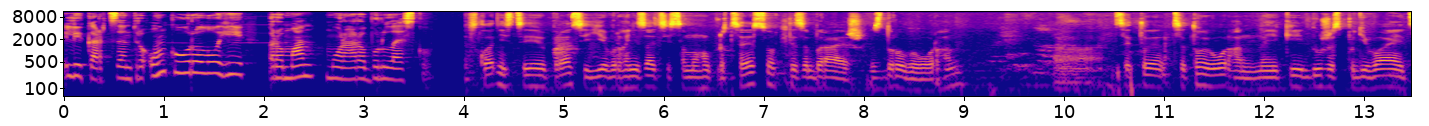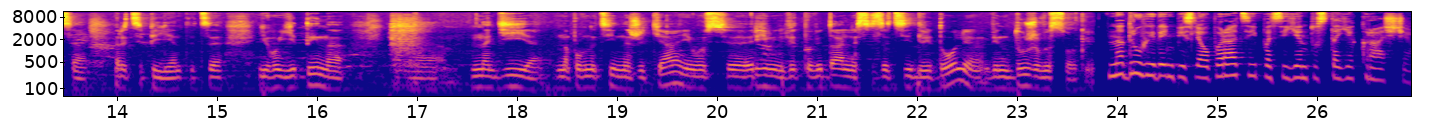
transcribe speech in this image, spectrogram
лікар центру онкоурології Роман Мураро Бурлеско. Складність цієї операції є в організації самого процесу. Ти забираєш здоровий орган. Це той, це той орган, на який дуже сподівається реципієнт. І Це його єдина е, надія на повноцінне життя. І ось е, рівень відповідальності за ці дві долі він дуже високий. На другий день після операції пацієнту стає краще.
